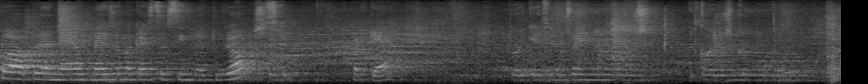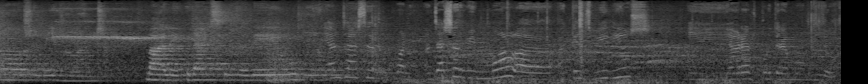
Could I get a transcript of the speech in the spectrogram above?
que apreneu més amb aquesta assignatura? Sí, Per què? perquè fem feines i coses que no, no sabíem abans. Vale, gràcies, adéu. Ja ens ha, servit, bueno, ens ha servit molt eh, aquells vídeos i ara ens portarem molt millor.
